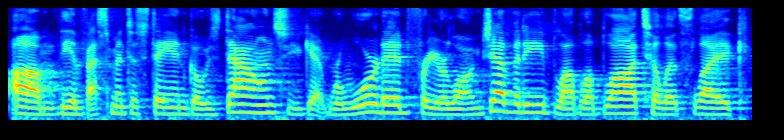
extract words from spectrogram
um, the investment to stay in goes down, so you get rewarded for your longevity, blah, blah, blah, till it's like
